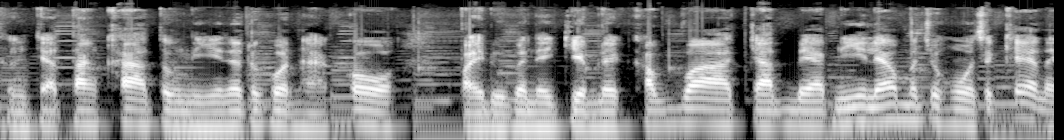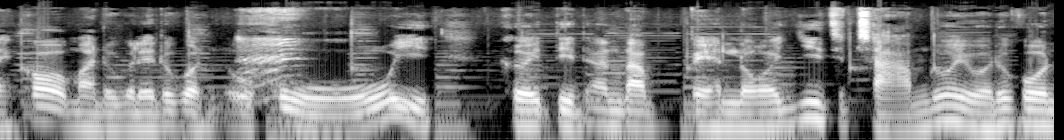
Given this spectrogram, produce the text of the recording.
ถึงจะตั้งค่าตรงนี้นะทุกคนนะก็ไปดูกันในเกมเลยครับว่าจัดแบบนี้แล้วมันจะโหดสักแค่ไหนก็มาดูกันเลยทุกคน โอ้โหเคยติดอันดับ 823 ด้วยวะทุกคน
